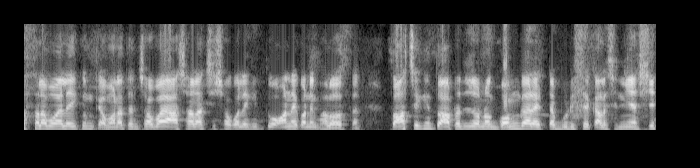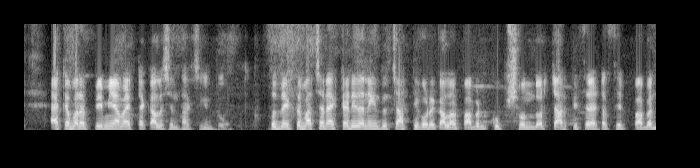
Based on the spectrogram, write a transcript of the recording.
আসসালামু আলাইকুম, কেমন আছেন সবাই? আশা রাখছি সকলে কিন্তু অনেক অনেক ভালো আছেন। তো আজকে কিন্তু আপনাদের জন্য গঙ্গার একটা বুটিসের কালেকশন নিয়ে আসি একেবারে প্রিমিয়াম একটা কালেকশন থাকছে কিন্তু। তো দেখতে পাচ্ছেন একটা ডিজাইনে কিন্তু চারটি করে কালার পাবেন, খুব সুন্দর। চার পিসের একটা সেট পাবেন।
